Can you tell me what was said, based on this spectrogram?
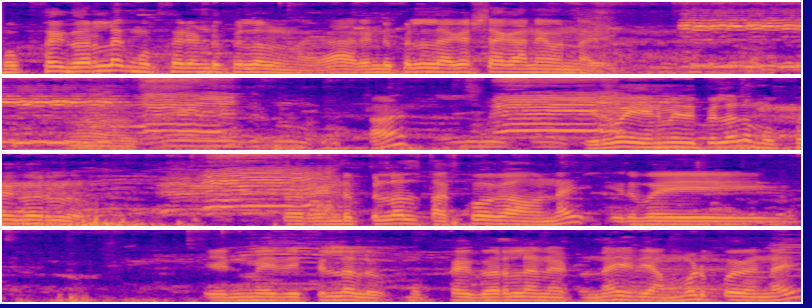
ముప్పై గొర్రెలకు ముప్పై రెండు పిల్లలు ఉన్నాయా. రెండు పిల్లలు ఎగస్ట్రాగానే ఉన్నాయి? ఇరవై ఎనిమిది పిల్లలు ముప్పై గొర్రెలు. సో రెండు పిల్లలు తక్కువగా ఉన్నాయి. ఇరవై ఎనిమిది పిల్లలు ముప్పై గొర్రెలు అనేవి ఉన్నాయి. ఇది అమ్ముడుపోయి ఉన్నాయి.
